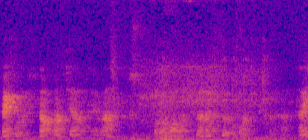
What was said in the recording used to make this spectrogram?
最後の人待ち合わせます。このまましばらくお待ちください。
